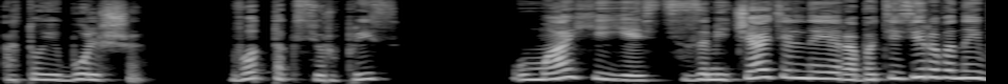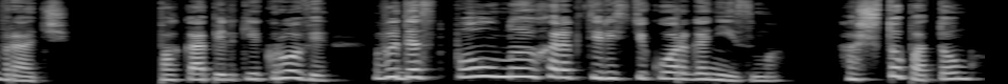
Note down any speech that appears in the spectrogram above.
а то и больше. Вот так сюрприз. У Махи есть замечательный роботизированный врач. По капельке крови выдаст полную характеристику организма. А что потом?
